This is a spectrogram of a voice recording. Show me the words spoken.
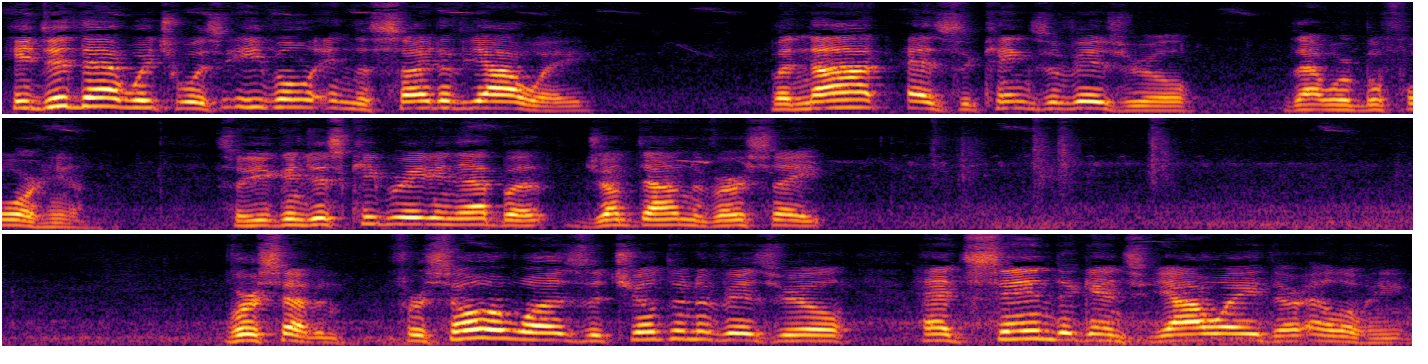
He did that which was evil in the sight of Yahweh, but not as the kings of Israel that were before him. So you can just keep reading that, but jump down to verse 8. Verse 7 For so it was the children of Israel had sinned against Yahweh their Elohim,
